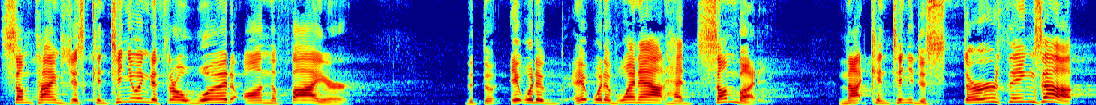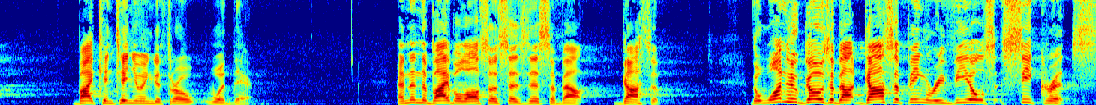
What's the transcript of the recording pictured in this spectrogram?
sometimes just continuing to throw wood on the fire that the, it, would have, it would have went out had somebody not continued to stir things up by continuing to throw wood there. And then the Bible also says this about gossip. The one who goes about gossiping reveals secrets.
